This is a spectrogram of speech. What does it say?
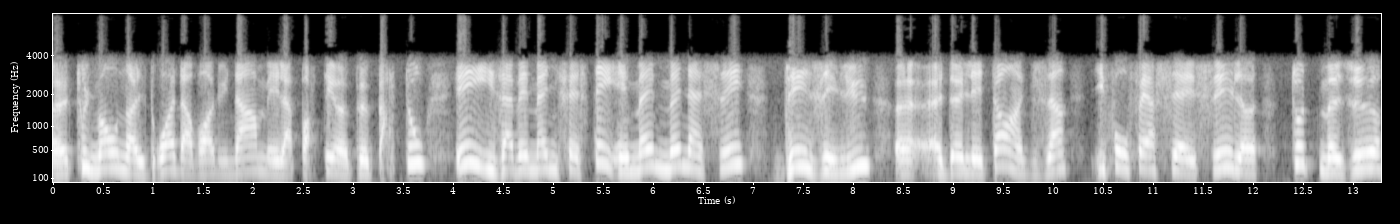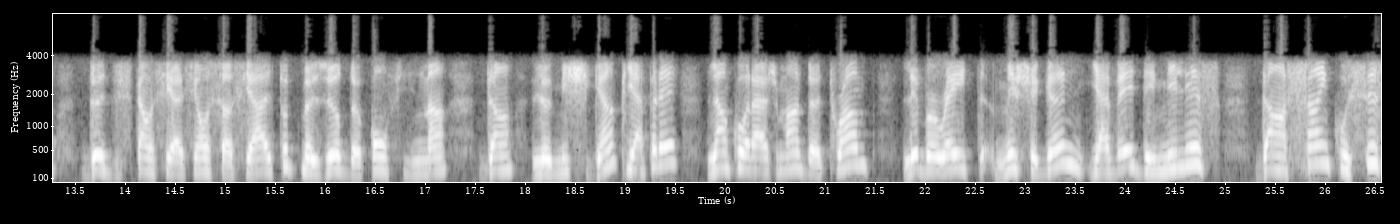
euh, tout le monde a le droit d'avoir une arme et la porter un peu partout. Et ils avaient manifesté et même menacé des élus euh, de l'État en disant il faut faire cesser là, toute mesure de distanciation sociale, toute mesure de confinement dans le Michigan. Puis après l'encouragement de Trump, Liberate Michigan, il y avait des milices dans cinq ou six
